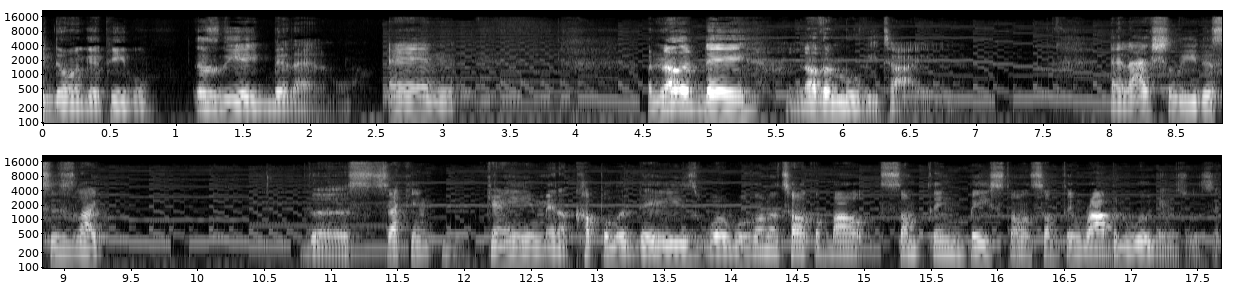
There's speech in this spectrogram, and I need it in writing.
You doing, good people? This is the 8-Bit Animal, and another day, another movie tie-in. And actually, this is like the second game in a couple of days where we're going to talk about something based on something Robin Williams was in.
